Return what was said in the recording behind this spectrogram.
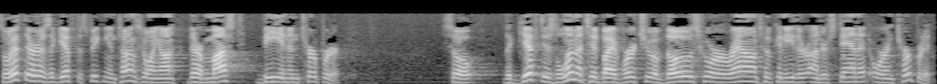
So if there is a gift of speaking in tongues going on, there must be an interpreter. So the gift is limited by virtue of those who are around who can either understand it or interpret it.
